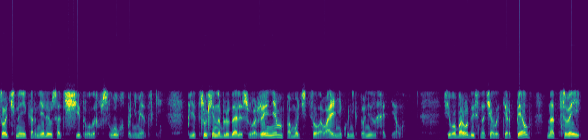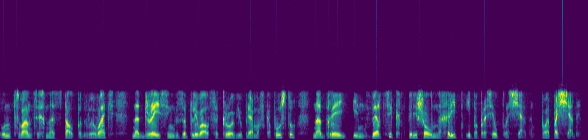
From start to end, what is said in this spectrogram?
сочные, Корнелиус отсчитывал их вслух по-немецки. Пьецухи наблюдали с уважением, помочь целовальнику никто не захотел. Сивобородый сначала терпел, на zweiundzwanzig стал подвывать, на dreißig заплевался кровью прямо в капусту, на dreiundvierzig перешел на хрип и попросил площады, пощады.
